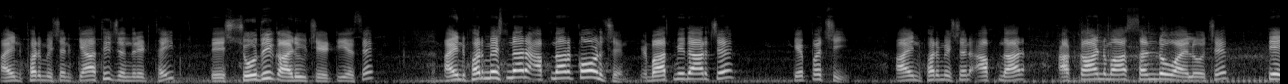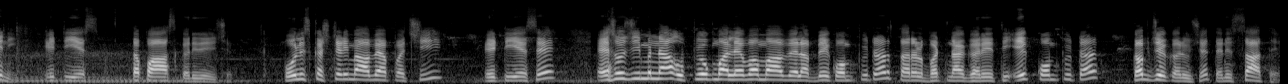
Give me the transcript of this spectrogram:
આ ઇન્ફોર્મેશન ક્યાંથી જનરેટ થઈ તે શોધી કાઢ્યું છે એટીએસે આ ઇન્ફોર્મેશનર આપનાર કોણ છે? એ બાતમીદાર છે કે પછી આ ઇન્ફોર્મેશન આપનાર આ કાંડમાં સંડોવાયેલો છે તેની એટીએસ તપાસ કરી રહી છે. પોલીસ કસ્ટડીમાં આવ્યા પછી એટીએસે એસઓજીના ઉપયોગમાં લેવામાં આવેલા બે કોમ્પ્યુટર તરલ ભટ્ટના ઘરેથી એક કોમ્પ્યુટર કબજે કર્યું છે તેની સાથે.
